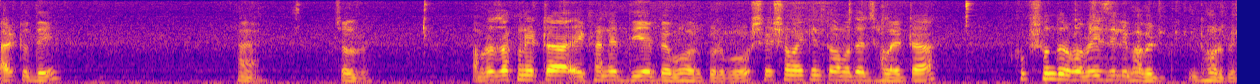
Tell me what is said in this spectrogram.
আর একটু দিই? হ্যাঁ চলবে। আমরা যখন এটা এখানে দিয়ে ব্যবহার করব, সেই সময় কিন্তু আমাদের ঝালাইটা খুব সুন্দরভাবে ইজিলিভাবে ধরবে।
